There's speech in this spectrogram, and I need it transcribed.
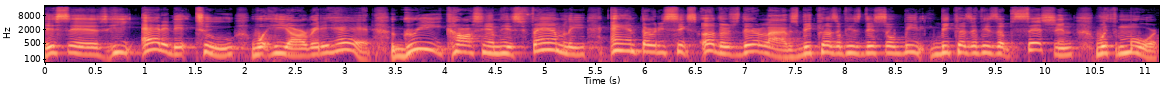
it says he added it to what he already had. Greed cost him his family and 36 others their lives because of his disobedience, because of his obsession with more.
